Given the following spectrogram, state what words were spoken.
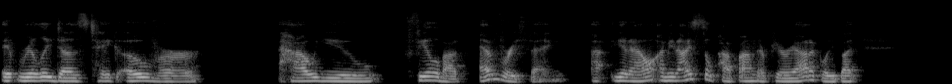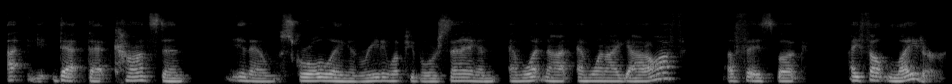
it really does take over how you feel about everything. Uh, you know, I mean, I still pop on there periodically, but uh, that that constant, you know, scrolling and reading what people were saying and and whatnot. And when I got off of Facebook, I felt lighter.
